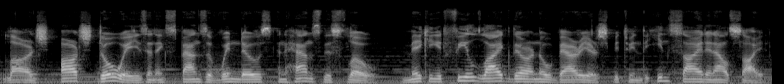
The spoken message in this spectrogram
Large arched doorways and expansive windows enhance this flow, making it feel like there are no barriers between the inside and outside.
